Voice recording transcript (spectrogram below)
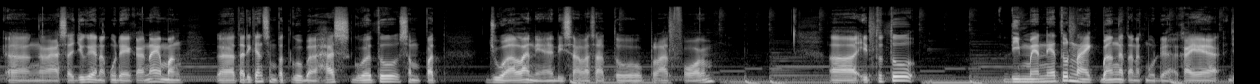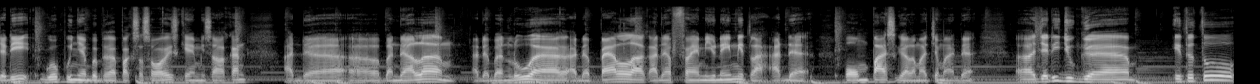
uh, ngerasa juga enak muda ya. Karena emang uh, tadi kan sempat gue bahas, gue tuh sempat jualan ya di salah satu platform. Uh, itu tuh demandnya tuh naik banget anak muda. Kayak jadi gue punya beberapa aksesoris kayak misalkan ada uh, ban dalam, ada ban luar, ada pelek, ada frame, you name it lah, ada pompa segala macam ada. Uh, jadi juga itu tuh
